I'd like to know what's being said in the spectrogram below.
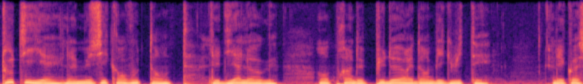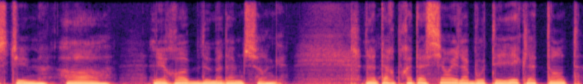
Tout y est, la musique envoûtante, les dialogues, empreints de pudeur et d'ambiguïté, les costumes, ah, les robes de Madame Chang, l'interprétation et la beauté éclatante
